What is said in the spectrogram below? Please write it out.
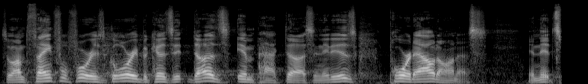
So I'm thankful for his glory because it does impact us and it is poured out on us. And it's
